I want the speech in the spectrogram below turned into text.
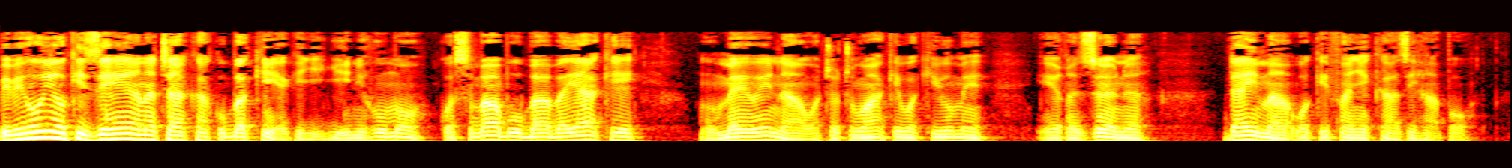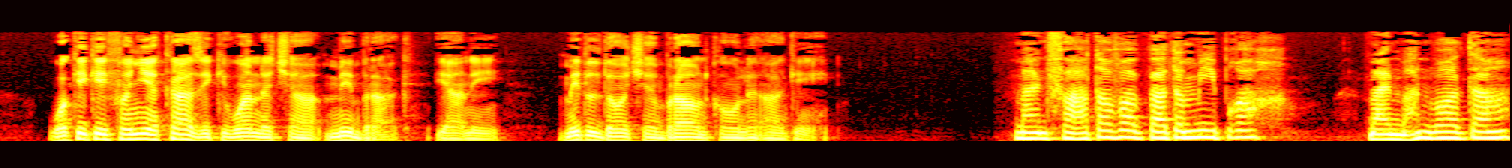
Bibi huyo kizee anataka kubakia kijijini humo kwa sababu baba yake, mumewe na watoto wake wa kiume Söhne daima wakifanya kazi hapo, wakikifanyia kazi kiwanda cha Mibrag, yani Mitteldeutsche Braunkohle AG. Mein Vater war bei der mibrach Mein Mann war da,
